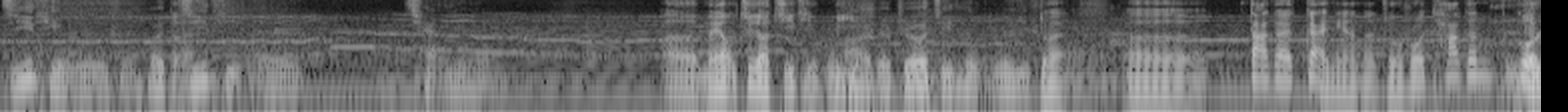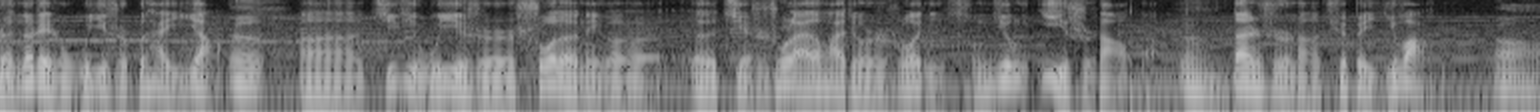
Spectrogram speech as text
集体无意识和对集体潜意识，呃，没有，就叫集体无意啊，识。就只有嗯集体无意识。对啊，呃，大概概念呢，就是说它跟个人的这种无意识不太一样。嗯呃，集体无意识说的那个呃，解释出来的话，就是说你曾经意识到的，嗯但是呢却被遗忘了。哦，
